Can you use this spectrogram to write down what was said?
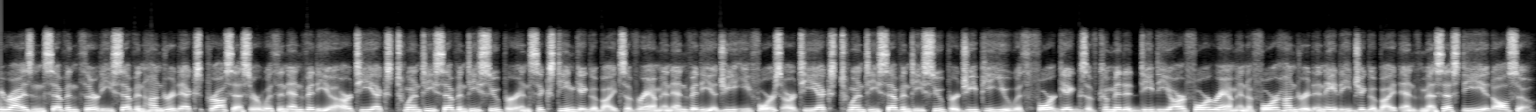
Ryzen 7 3700X processor with an NVIDIA RTX 2070 Super and 16GB of RAM and NVIDIA GeForce RTX 2070 Super GPU with 4 GB of committed DDR4 RAM and a 480GB NVMe SSD. It also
